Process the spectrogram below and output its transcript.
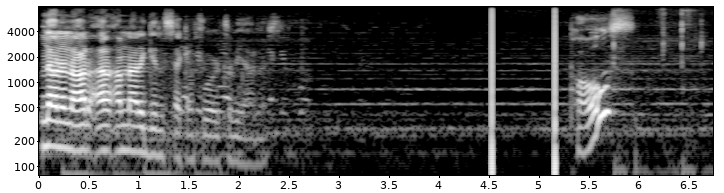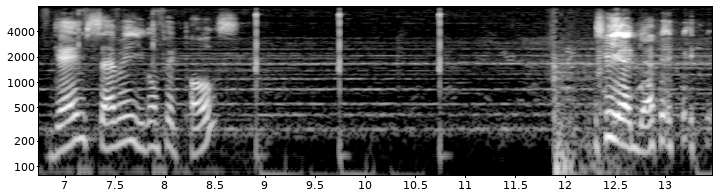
No, no, no. I, I'm not against second floor, to be honest. Pulse? Game seven, you gonna pick Pulse? yeah, Gavin.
